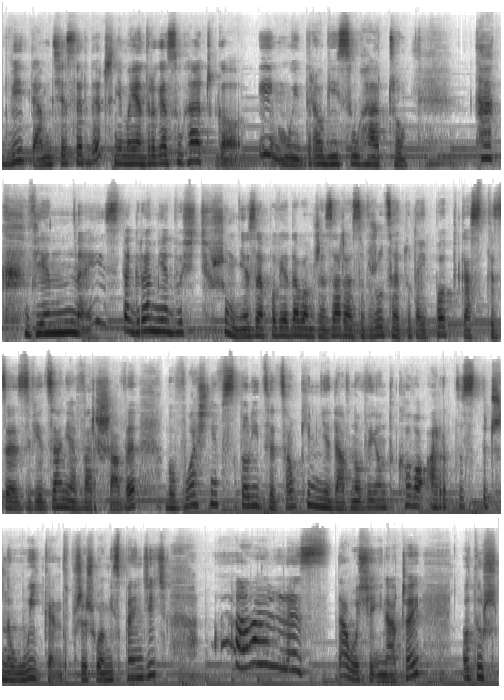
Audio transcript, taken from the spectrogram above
Witam Cię serdecznie, moja droga słuchaczko i mój drogi słuchaczu. Tak, wiem, na Instagramie dość szumnie zapowiadałam, że zaraz wrzucę tutaj podcast ze zwiedzania Warszawy, bo właśnie w stolicy całkiem niedawno wyjątkowo artystyczny weekend przyszło mi spędzić, ale stało się inaczej. Otóż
